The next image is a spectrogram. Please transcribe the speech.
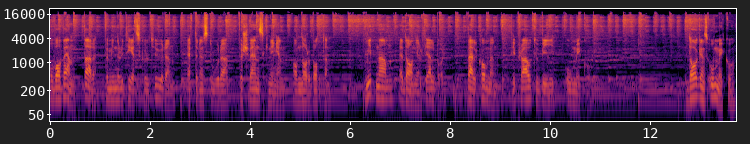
Och vad väntar för minoritetskulturen efter den stora försvenskningen av Norrbotten? Mitt namn är Daniel Fjällborg. Välkommen till Proud to be Omiko. Dagens Omiko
